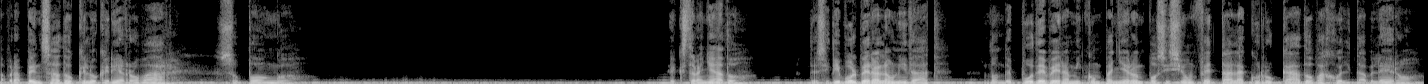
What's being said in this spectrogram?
Habrá pensado que lo quería robar, supongo. Extrañado, decidí volver a la unidad, donde pude ver a mi compañero en posición fetal acurrucado bajo el tablero.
